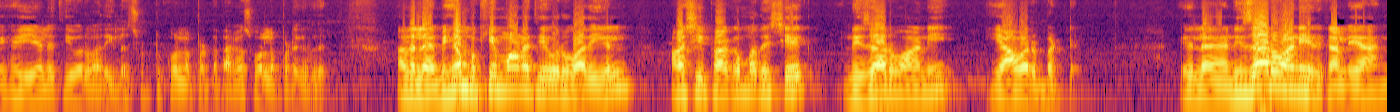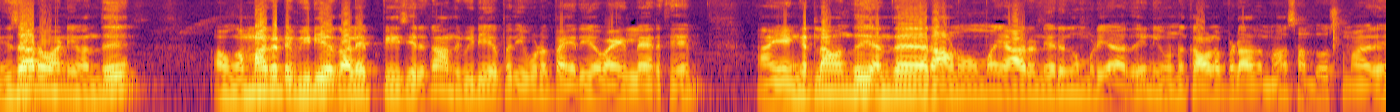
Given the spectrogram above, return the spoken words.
மிக ஏழு தீவிரவாதிகளை சுட்டுக் கொல்லப்பட்டதாக சொல்லப்படுகிறது. அதில் மிக முக்கியமான தீவிரவாதிகள் ஆஷிப் அகமது ஷேக் நிசார்வானி யாவர் பட். இதில் நிசார்வாணி இருக்கான் இல்லையா? நிசார்வாணி வந்து அவங்க அம்மா கிட்ட வீடியோ காலே பேசியிருக்கான். அந்த வீடியோ பதிவு கூட பயிரிய வயலில் இருக்குது எங்கிட்டலாம் வந்து எந்த இராணுவமோ யாரும் நெருங்க முடியாது. நீ ஒன்றும் கவலைப்படாதம்மா சந்தோஷமாக இரு.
